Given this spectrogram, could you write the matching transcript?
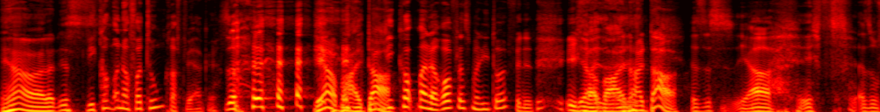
Ja, aber das ist. Wie kommt man auf Atomkraftwerke? So, Ja, aber halt da. Wie kommt man darauf, dass man die toll findet? Ich ja, weiß- waren also, halt da. Das ist, ja, ich, also,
